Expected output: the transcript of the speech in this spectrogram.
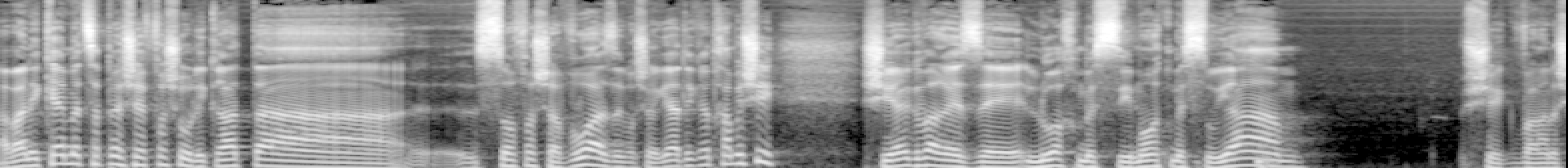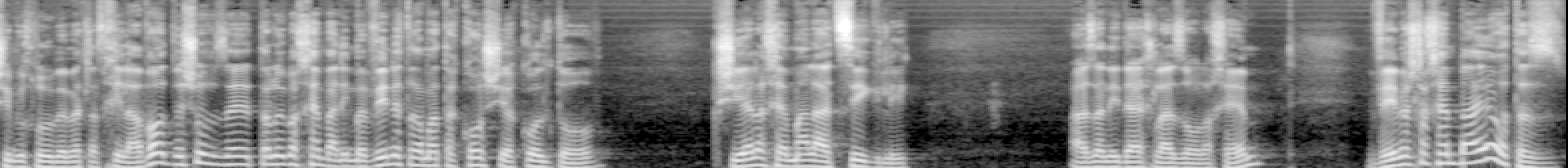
אבל אני כן מצפה שאיפשהו לקראת סוף השבוע, זה כבר שנגיע לקראת חמישי, שיהיה כבר איזה לוח משימות מסוים, שכבר אנשים יוכלו באמת להתחיל לעבוד, ושוב, זה תלוי בכם, ואני מבין את רמת הקושי, הכל טוב. כשיהיה לכם מה להציג לי, אז אני אדע איך לעזור לכם. ואם יש לכם בעיות, אז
